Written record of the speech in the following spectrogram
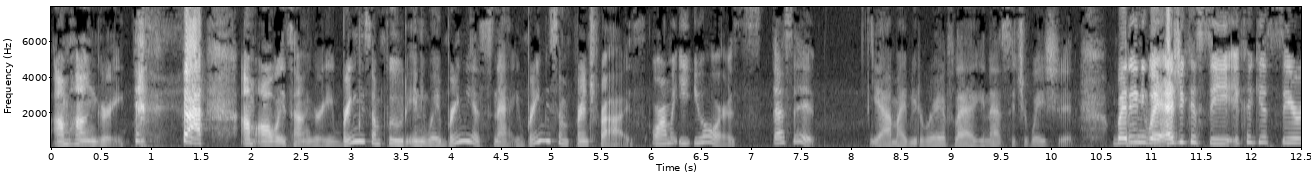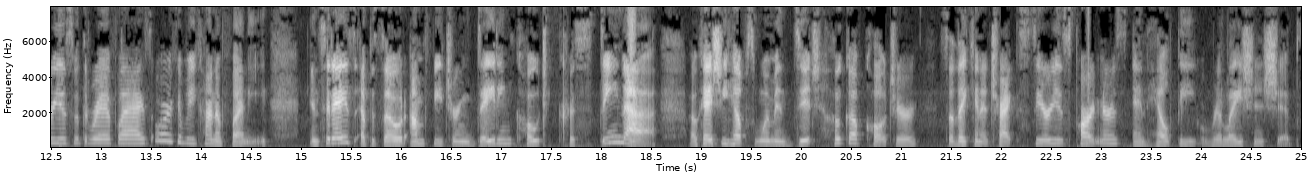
I'm hungry. I'm always hungry. Bring me some food anyway. Bring me a snack. Bring me some french fries, or I'm going to eat yours. That's it yeah, I might be the red flag in that situation. But anyway, as you can see, it could get serious with the red flags or it could be kind of funny. In today's episode, I'm featuring dating coach Christina. Okay, she helps women ditch hookup culture so they can attract serious partners and healthy relationships.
